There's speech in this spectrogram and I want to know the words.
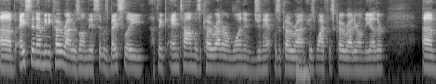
Uh, but Ace didn't have many co-writers on this. It was basically, I think Anton was a co-writer on one, and Jeanette was a co-writer. His wife was co-writer on the other. Um,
